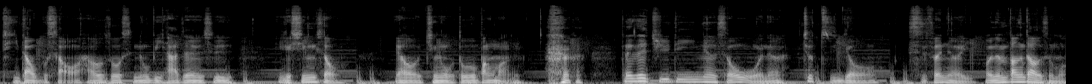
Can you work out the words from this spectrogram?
提到不少啊，他说史努比他真的是一个新手，要请我多多帮忙。但在 GD 那时候我呢就只有十分而已，我能帮到什么？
